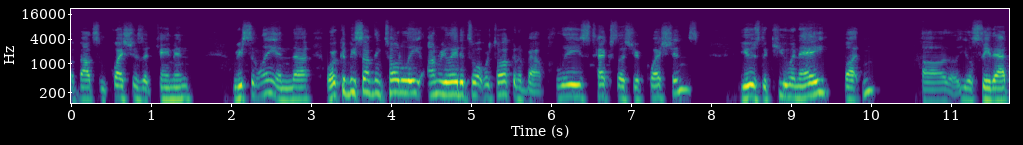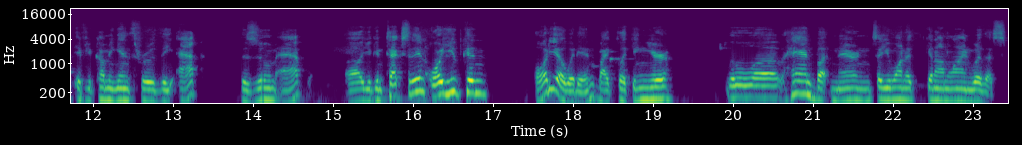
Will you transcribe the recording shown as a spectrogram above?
about some questions that came in recently, and uh, or it could be something totally unrelated to what we're talking about. Please text us your questions. Use the Q and A button. Uh, you'll see that if you're coming in through the app, the Zoom app. Uh, you can text it in, or you can audio it in by clicking your little uh, hand button there and say you want to get online with us.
